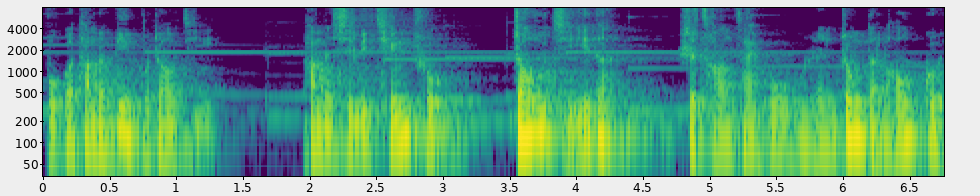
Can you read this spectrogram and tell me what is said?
不过他们并不着急，他们心里清楚，着急的是藏在五人中的老鬼。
